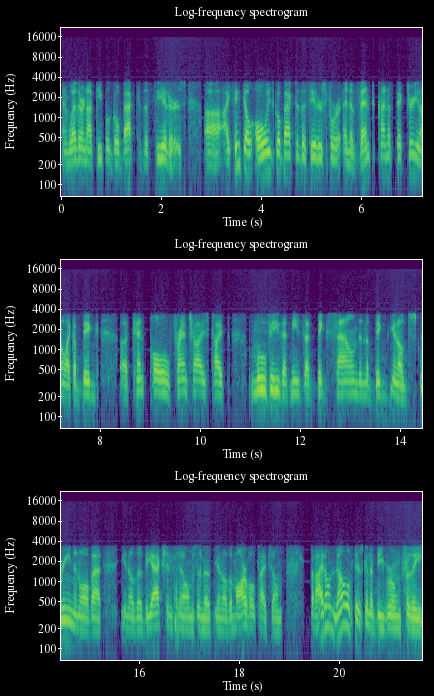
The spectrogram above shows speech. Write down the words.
and whether or not people go back to the theaters. Uh, I think they'll always go back to the theaters for an event kind of picture, you know, like a big uh, tentpole franchise type movie that needs that big sound and the big, you know, screen and all that. You know, the the action films and the you know the Marvel type films. But I don't know if there's going to be room for the,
